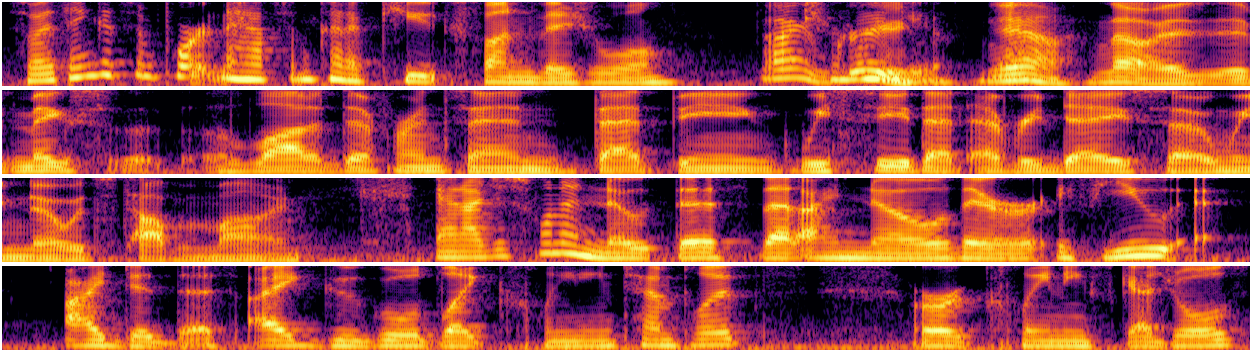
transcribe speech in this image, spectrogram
So I think it's important to have some kind of cute, fun visual. I agree. you. Yeah, no, it, it makes a lot of difference, and that being we see that every day, so we know it's top of mind. And I just want to note this that I know there, if you, I did this, I Googled like cleaning templates or cleaning schedules,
